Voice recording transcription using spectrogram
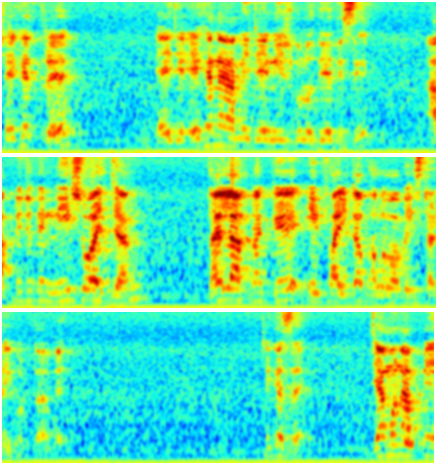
সেক্ষেত্রে এই যে এখানে আমি যে নিশগুলো দিয়ে দিছি, আপনি যদি নিশ ওয়াইজ যান তাহলে আপনাকে এই ফাইলটা ভালোভাবে স্টাডি করতে হবে। ঠিক আছে? যেমন আপনি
